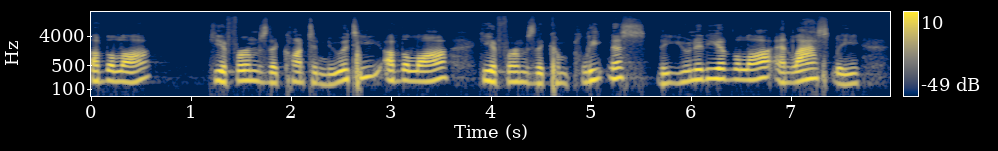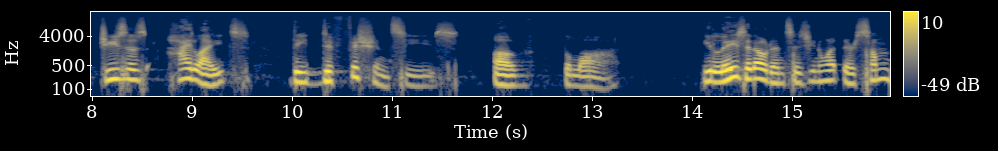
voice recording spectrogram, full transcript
of the law. He affirms the continuity of the law. He affirms the completeness, the unity of the law. And lastly, Jesus highlights the deficiencies of the law. He lays it out and says, you know what? There's some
